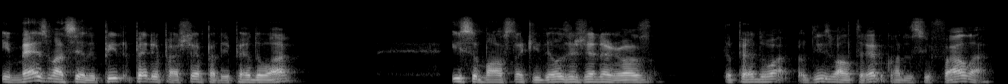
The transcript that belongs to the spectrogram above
e mesmo assim ele pede para Hashem para lhe perdoar, isso mostra que Deus é generoso de perdoar. Diz o Altrebe, quando se fala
